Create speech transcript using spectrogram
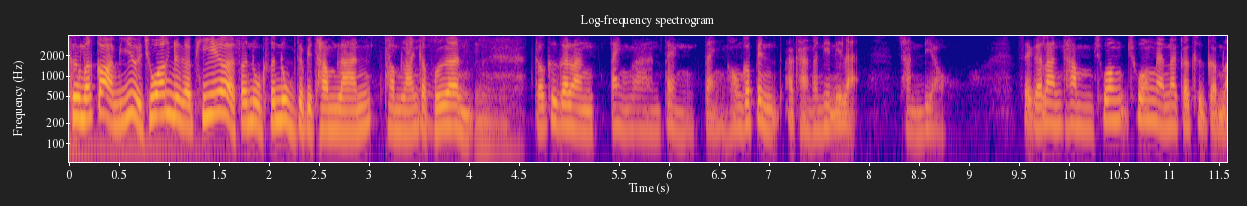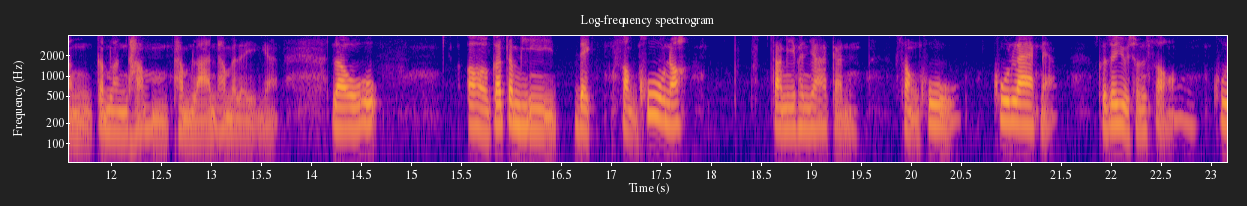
คือเมื่อก่อนมีอยู่ช่วงหนึ่งอะพี่ก็สนุกสนุกจะไปทำร้านทำร้านกับเพื่อนอืมก็คือกำลังแต่งร้านแต่งแต่งห้องก็เป็นอาคารพาณิชย์นี่แหละ ชั้นเดียวเสร็จกำลังทำช่วงช่วงนั้นนะก็คือกำลังกำลังทำทำร้านทำอะไรอย่างเงี้ยแล้วเออก็จะมีเด็กสองคู่เนาะสามีพัญญากันสองคู่ คู่แรกเนี่ย ก็จะอยู่ชั้นสองคู่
